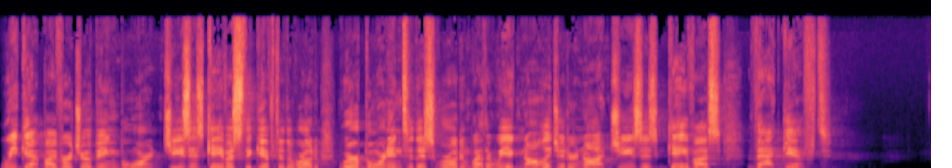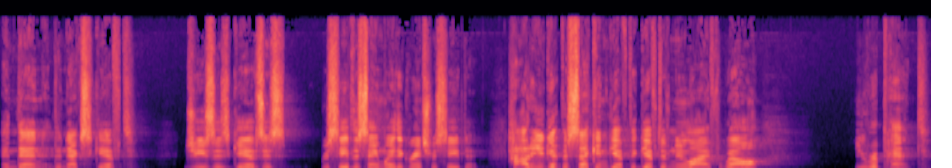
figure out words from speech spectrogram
we get by virtue of being born. Jesus gave us the gift of the world. We're born into this world, and whether we acknowledge it or not, Jesus gave us that gift. And then the next gift Jesus gives is received the same way the Grinch received it. How do you get the second gift, the gift of new life? Well, you repent.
